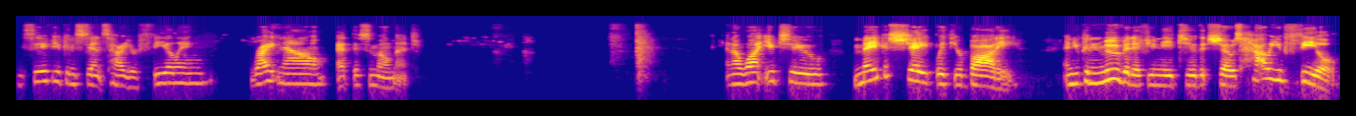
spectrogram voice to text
And see if you can sense how you're feeling right now at this moment. And I want you to make a shape with your body, and you can move it if you need to, that shows how you feel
